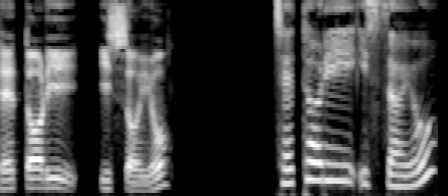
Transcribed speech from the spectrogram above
재떨이 있어요? 재털이 있어요?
